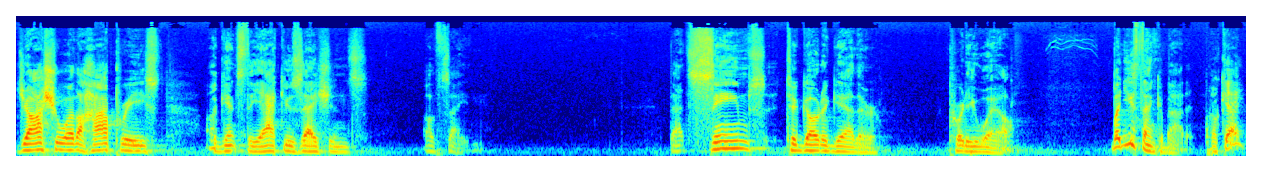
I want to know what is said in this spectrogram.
Joshua the high priest against the accusations of Satan. That seems to go together pretty well. But you think about it, okay?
